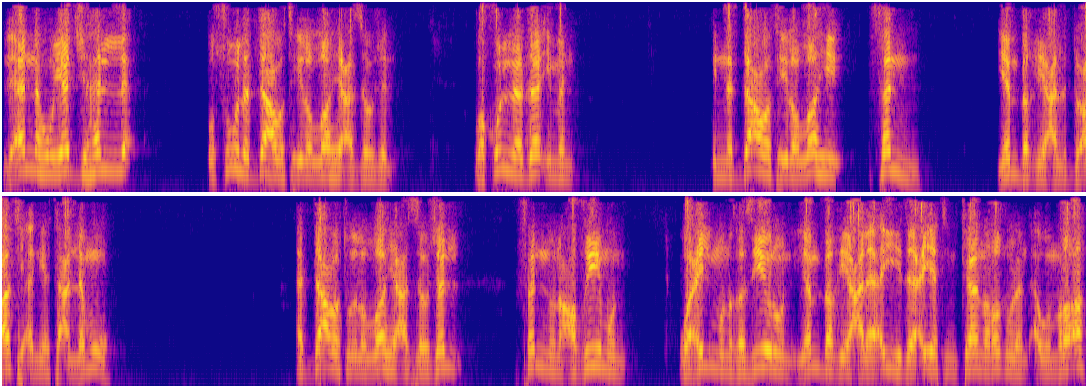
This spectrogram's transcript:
لأنه يجهل أصول الدعوة إلى الله عز وجل. وقلنا دائما إن الدعوة إلى الله فن ينبغي على الدعاة أن يتعلموه. الدعوة إلى الله عز وجل فن عظيم وعلم غزير ينبغي على أي داعية كان رجلا أو امرأة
